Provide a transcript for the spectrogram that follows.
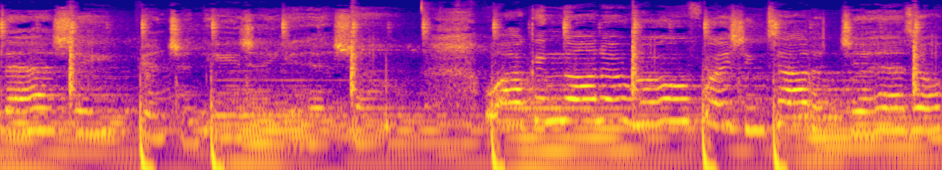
担心变成一只野兽？Walking on the roof。会心跳的节奏，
